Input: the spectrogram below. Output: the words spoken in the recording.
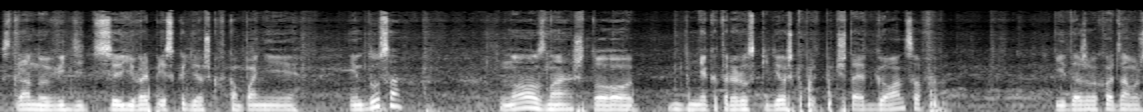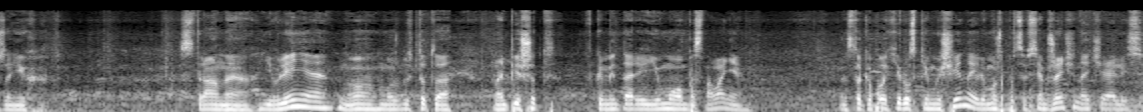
Странно увидеть европейскую девушку в компании индуса, но знаю, что некоторые русские девушки предпочитают голландцев и даже выходят замуж за них. Странное явление, но, может быть, кто-то напишет в комментарии ему обоснование. Настолько плохие русские мужчины, или, может быть, совсем женщины отчаялись,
